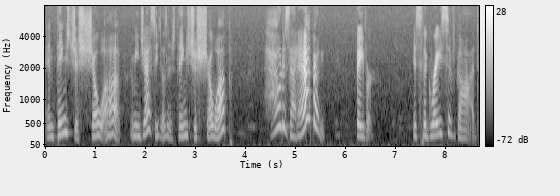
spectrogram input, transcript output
and things just show up. I mean, Jesse, doesn't things just show up? How does that happen? Favor. It's the grace of God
